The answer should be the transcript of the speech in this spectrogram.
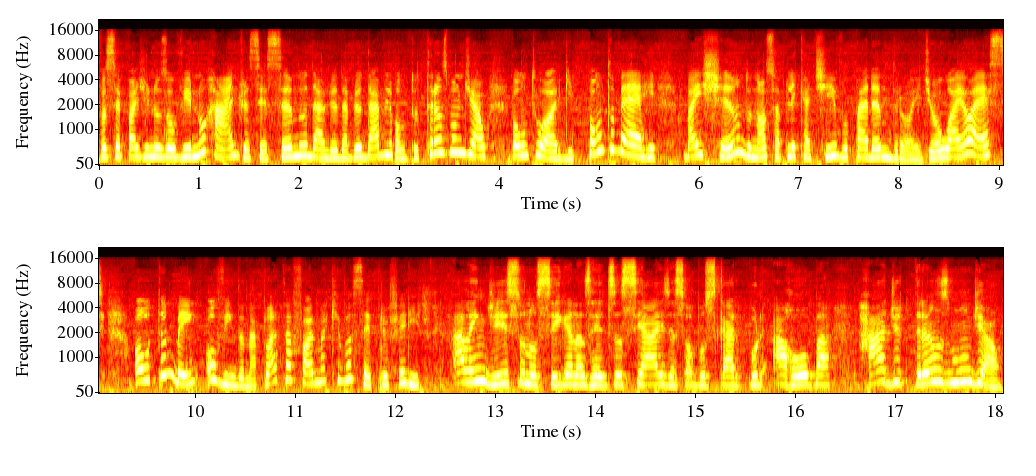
Você pode nos ouvir no rádio acessando www.transmundial.org.br, baixando nosso aplicativo para Android ou iOS, ou também ouvindo na plataforma que você preferir. Além disso, nos siga nas redes sociais, é só buscar por arroba Rádio Transmundial.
